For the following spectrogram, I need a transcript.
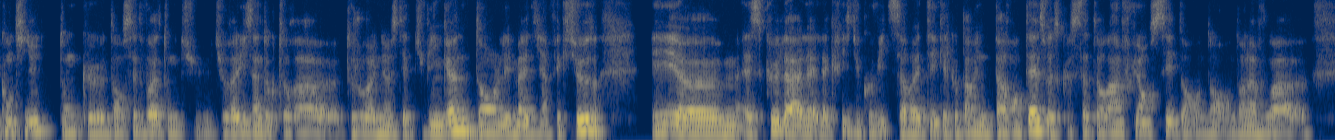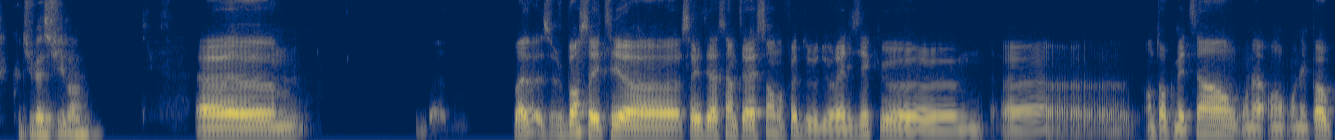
continues donc euh, dans cette voie, donc tu, réalises un doctorat euh, toujours à l'université de Tübingen dans les maladies infectieuses. Et euh, est-ce que la, crise du Covid, ça aurait été quelque part une parenthèse ou est-ce que ça t'aura influencé dans, la voie que tu vas suivre? Bah, je pense que ça a été, assez intéressant en fait, de, réaliser que en tant que médecin, on n'est pas.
